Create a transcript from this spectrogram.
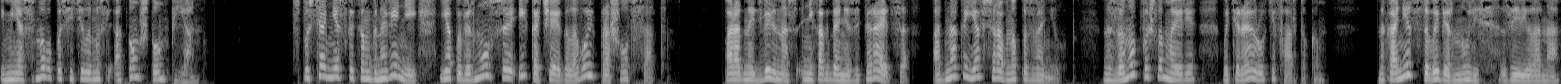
и меня снова посетила мысль о том, что он пьян. Спустя несколько мгновений я повернулся и, качая головой, прошел в сад. Парадная дверь у нас никогда не запирается, однако я все равно позвонил. На звонок вышла Мэри, вытирая руки фартуком. «Наконец-то вы вернулись», — заявила она.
